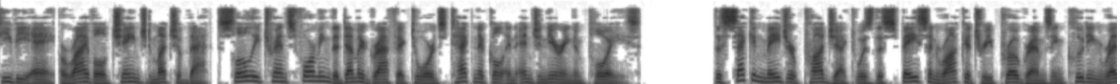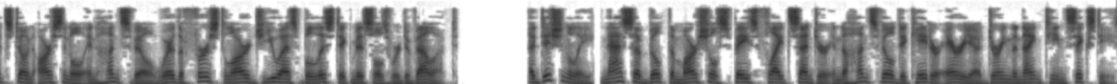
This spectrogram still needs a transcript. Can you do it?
TVA arrival changed much of that, slowly transforming the demographic towards technical and engineering employees. The second major project was the space and rocketry programs including Redstone Arsenal in Huntsville where the first large U.S. ballistic missiles were developed. Additionally, NASA built the Marshall Space Flight Center in the Huntsville-Decatur area during the 1960s.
